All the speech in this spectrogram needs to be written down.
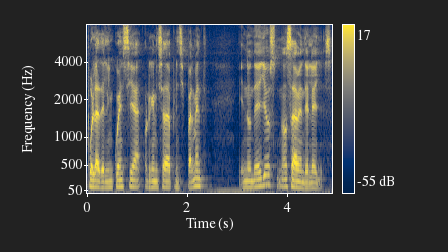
por la delincuencia organizada principalmente, en donde ellos no saben de leyes.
